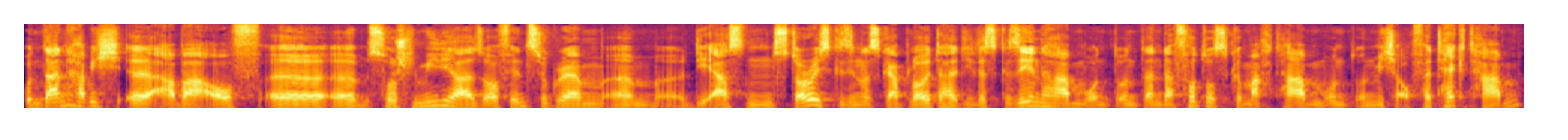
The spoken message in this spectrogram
Und dann habe ich äh, aber auf äh, äh, Social Media, also auf Instagram, ähm, die ersten Stories gesehen. Es gab Leute halt, die das gesehen haben und, und dann da Fotos gemacht haben und, und mich auch verteckt haben.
